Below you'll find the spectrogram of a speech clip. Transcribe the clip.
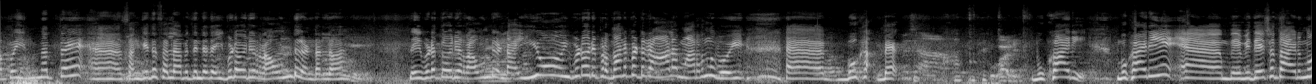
അപ്പോൾ ഇന്നത്തെ സംഗീത സലാപത്തിന്റെ ഇവിടെ ഒരു റൗണ്ട് കണ്ടല്ലോ. ഇവിടുത്തെ ഒരു റൗണ്ട് ഉണ്ട്. അയ്യോ ഇവിടെ ഒരു പ്രധാനപ്പെട്ട ഒരാളെ മറന്നുപോയി. ബുഖാരി. ബുഖാരി. വിദേശത്തായിരുന്നു.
